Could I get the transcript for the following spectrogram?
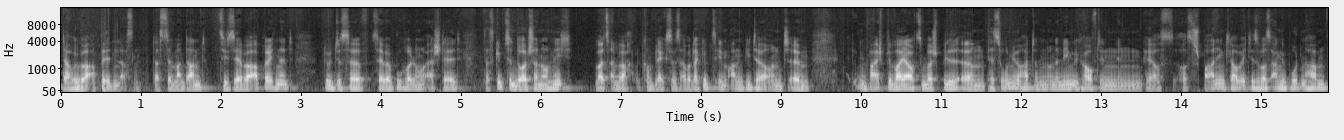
darüber abbilden lassen. Dass der Mandant sich selber abrechnet, du yourself selber Buchhaltung erstellt. Das gibt es in Deutschland noch nicht, weil es einfach komplex ist. Aber da gibt es eben Anbieter und ähm, ein Beispiel war ja auch zum Beispiel, ähm, Personio hat dann ein Unternehmen gekauft in, in, äh, aus, aus Spanien, glaube ich, die sowas angeboten haben.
